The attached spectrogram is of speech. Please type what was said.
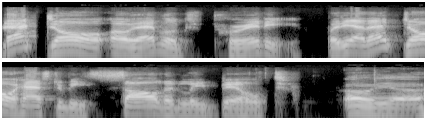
That door, oh, that looks pretty. But yeah, that door has to be solidly built. Oh yeah.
